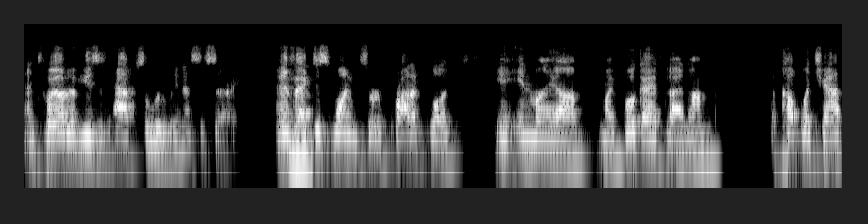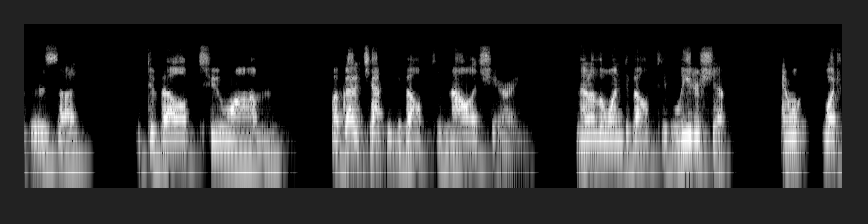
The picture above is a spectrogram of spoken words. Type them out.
and Toyota views as absolutely necessary. And in mm-hmm. fact, just one sort of product plug in, in my uh, my book, I've got um, a couple of chapters uh, developed to. Um, well, I've got a chapter developed to knowledge sharing, another one developed to leadership. And what, what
